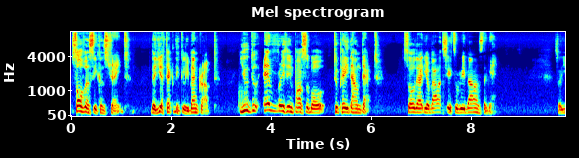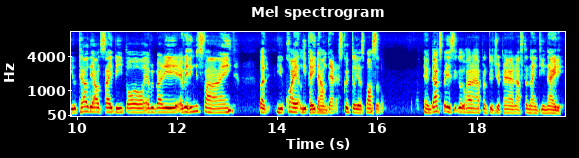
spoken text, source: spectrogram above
solvency constraint that you're technically bankrupt. You do everything possible to pay down debt so that your balance sheet will be balanced again. So you tell the outside people, everybody, everything is fine, but you quietly pay down debt as quickly as possible. And that's basically what happened to Japan after 1990.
